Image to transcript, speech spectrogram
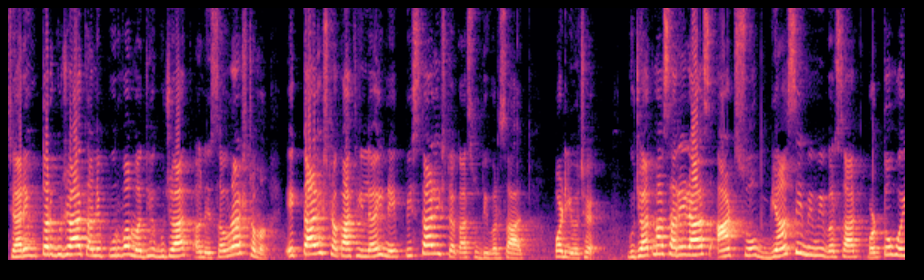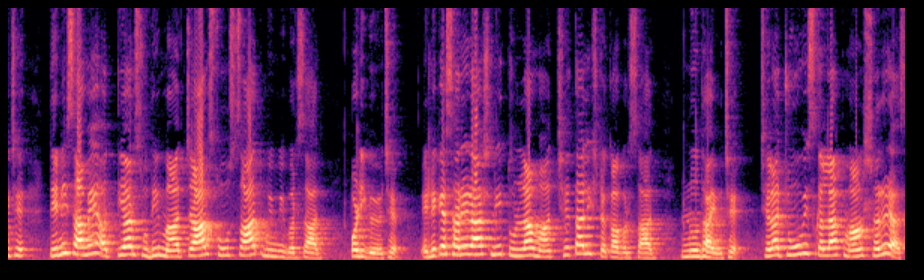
જ્યારે ઉત્તર ગુજરાત અને પૂર્વ મધ્ય ગુજરાત અને સૌરાષ્ટ્રમાં એકતાળીસ ટકાથી લઈને પિસ્તાળીસ ટકા સુધી વરસાદ પડ્યો છે. ગુજરાતમાં સરેરાશ આઠસો બ્યાસી મીમી વરસાદ પડતો હોય છે. તેની સામે અત્યાર સુધીમાં ચારસો સાત મીમી વરસાદ પડી ગયો છે. એટલે કે સરેરાશની તુલનામાં છેતાલીસ ટકા વરસાદ નોંધાયો છે. છેલ્લા ચોવીસ કલાકમાં સરેરાશ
